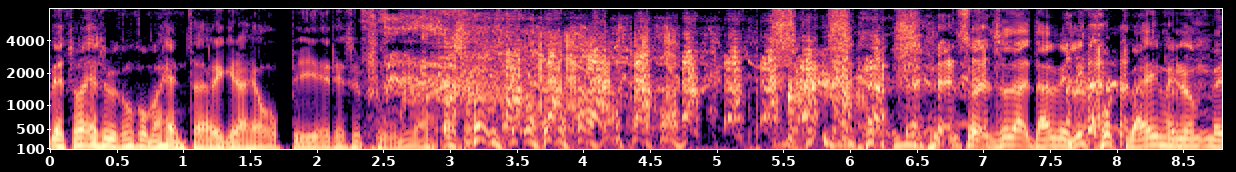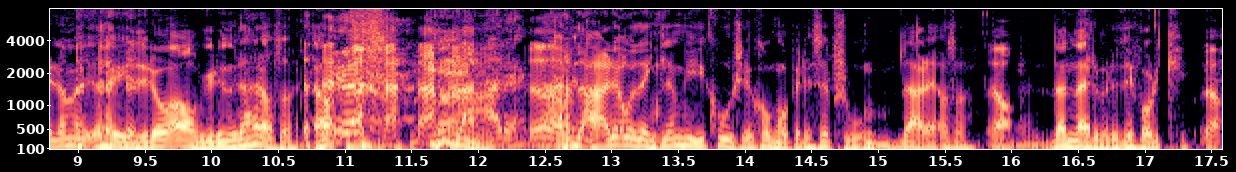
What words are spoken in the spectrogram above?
vet du hva, jeg tror du kan komme og hente deg greia opp i resepsjonen. Så- så, så det, er, det er veldig kort vei mellom, mellom høyder og avgrunner her, altså. Ja. Det er det. Ja, det er det, og det er egentlig mye koseligere å komme opp i resepsjonen. Det er det, altså. Ja. Det er nærmere til folk. Ja.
